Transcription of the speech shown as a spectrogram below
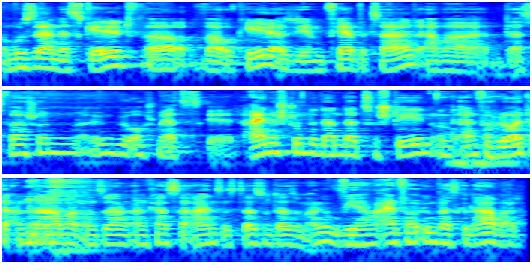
Man muss sagen, das Geld war, war okay, also die haben fair bezahlt, aber das war schon irgendwie auch Schmerzensgeld. Eine Stunde dann da zu stehen und einfach Leute anlabern und sagen, an Kasse 1 ist das und das im Angebot. Wir haben einfach irgendwas gelabert.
